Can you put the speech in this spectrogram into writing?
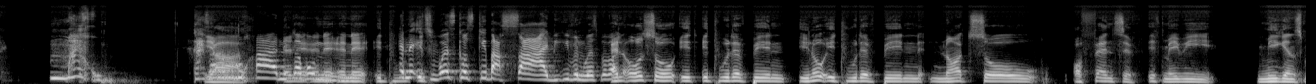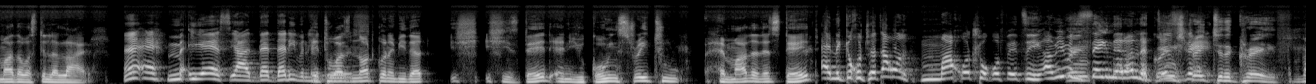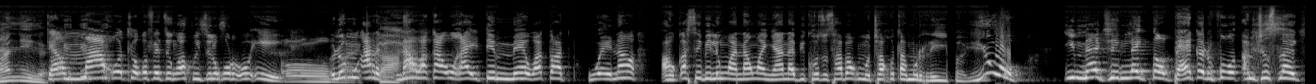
Yeah. abalukane And- and- and it- and it's West Coast basadi, even West Coast. and also it it would have been you know it would have been not so offensive if maybe Megan's mother was still alive. Eh, eh, yes, yeah, that that even hit It was worse. not going to be that sh- she's dead and you're going straight to her mother that's dead. And ke go jwetsa gore mmago o tlhokofetseng. I'm even Going- saying that on the Going diss straight to the grave. My nigga. ka mmago o tlhokofetseng wa go itse le gore o eng Oh lo my mongwe a re God. na wa ka o gaete mme wa twat wena a o ka se be le ngwana ngwanyana because o tshaba go motho wa go tla mo rapa yo imagine like the back and forth i'm just like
